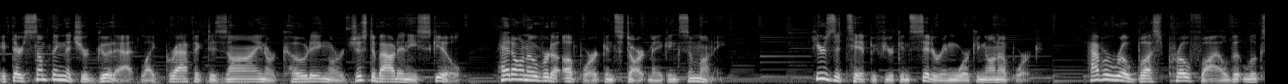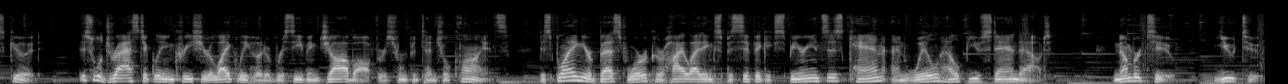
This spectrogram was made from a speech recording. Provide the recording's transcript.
If there's something that you're good at, like graphic design or coding or just about any skill, head on over to Upwork and start making some money. Here's a tip if you're considering working on Upwork. Have a robust profile that looks good. This will drastically increase your likelihood of receiving job offers from potential clients. Displaying your best work or highlighting specific experiences can and will help you stand out. Number 2. YouTube.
